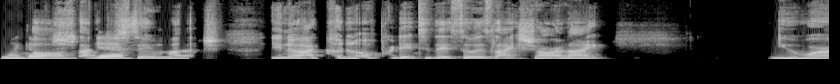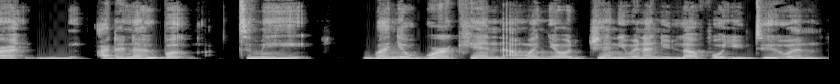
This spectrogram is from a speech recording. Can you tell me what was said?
my gosh! Oh, thank yeah. you so much. You know, I couldn't have predicted it. So it's like, Char, like you were, I don't know, but to me, when you're working and when you're genuine and you love what you do, and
